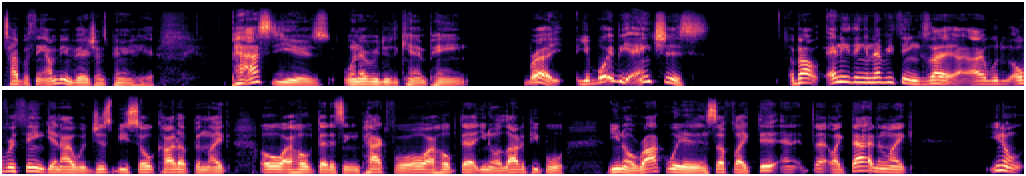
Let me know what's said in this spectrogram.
type of thing. I'm being very transparent here. Past years, whenever we do the campaign, bruh, your boy be anxious about anything and everything because I I would overthink and I would just be so caught up in like oh I hope that it's impactful. Oh I hope that you know a lot of people you know rock with it and stuff like that and that like that. And like you know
